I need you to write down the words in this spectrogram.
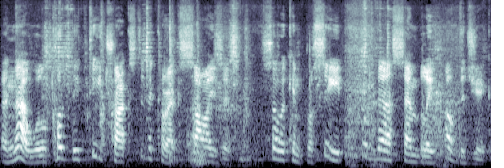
And now we'll cut the T-tracks to the correct sizes, so we can proceed with the assembly of the jig.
